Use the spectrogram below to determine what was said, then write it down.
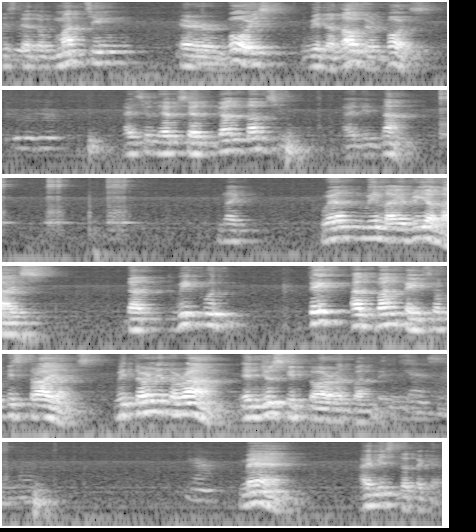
Instead of matching her voice with a louder voice. Mhm. I should have said, God loves you. I did not. Like, when will I realize that we could take advantage of these trials? We turn it around and use it to our advantage. Yes. Yeah. Man, I missed that again.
